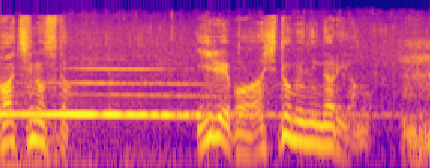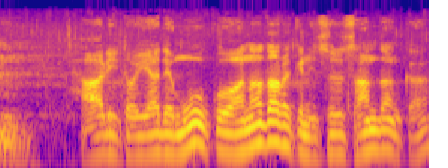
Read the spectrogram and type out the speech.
蜂の巣だ。いれば足止めになるやも。針と矢で猛虎を穴だらけにする算段か？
